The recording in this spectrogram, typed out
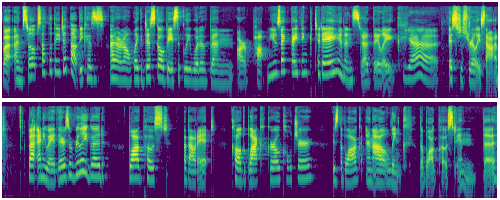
But I'm still upset that they did that because I don't know, like disco basically would have been our pop music, I think, today. And instead they like yeah. it's just really sad. But anyway, there's a really good blog post about it called Black Girl Culture is the blog and I'll link the blog post in the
